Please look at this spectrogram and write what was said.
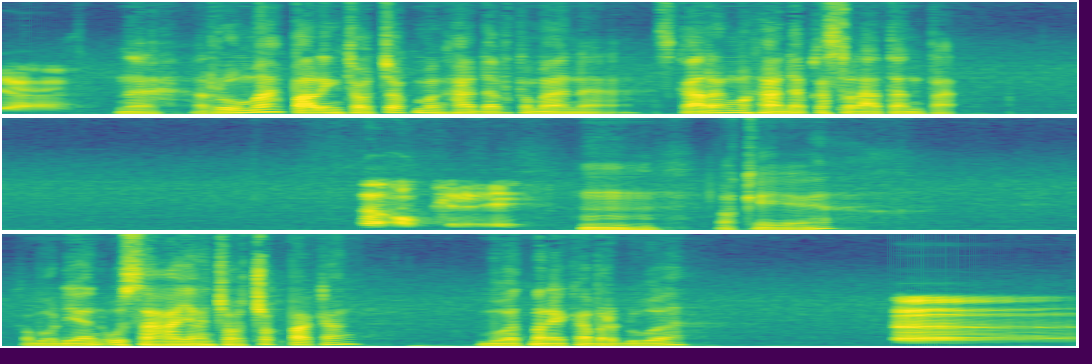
Ya. Nah, rumah paling cocok menghadap ke mana? Sekarang menghadap ke selatan, Pak. Eh, oke. Oke ya. Kemudian usaha yang cocok, Pak Kang? Buat mereka berdua? Eh,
